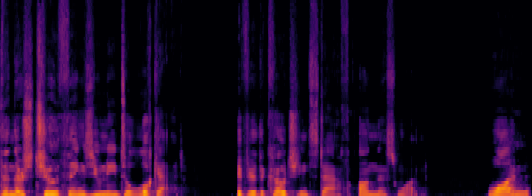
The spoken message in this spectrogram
then there's two things you need to look at if you're the coaching staff on this one. One,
